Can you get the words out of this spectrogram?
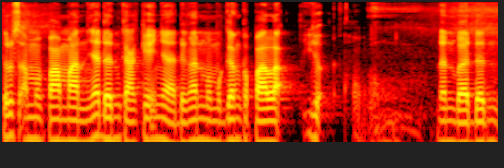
Terus sama pamannya dan kakeknya dengan memegang kepala, ya dan badan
